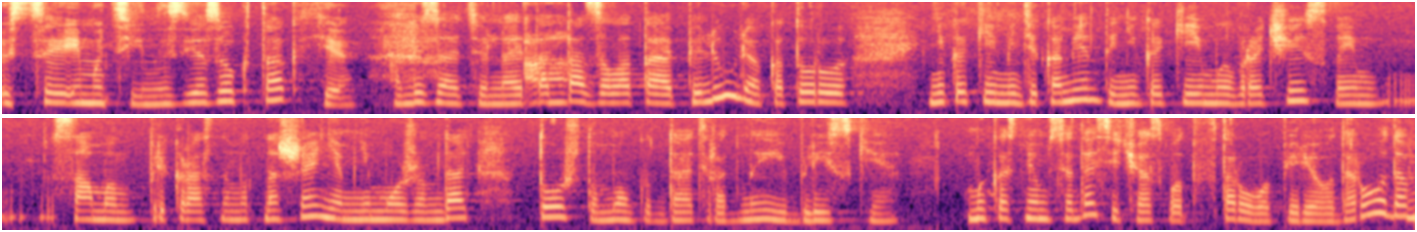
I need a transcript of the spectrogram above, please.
ось цей емоційний зв'язок, так є. Обязательно. Это А- та золотая пилюля, которую никакие медикаменты, никакие мы врачи своим самым прекрасным отношением не можем дать. То, что могут дать родные и близкие. Мы коснемся, да, сейчас вот второго периода родов.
